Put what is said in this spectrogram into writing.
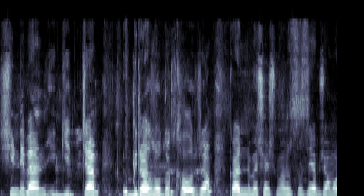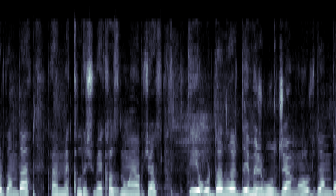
şimdi ben gideceğim biraz odun kalacağım. Kendime çeşme rızası yapacağım. Oradan da kendime kılıç ve kazma yapacağız. Ee, orada da demir bulacağım. Oradan da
